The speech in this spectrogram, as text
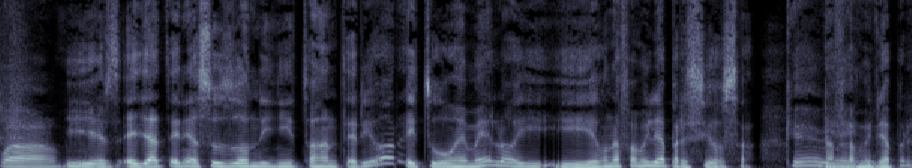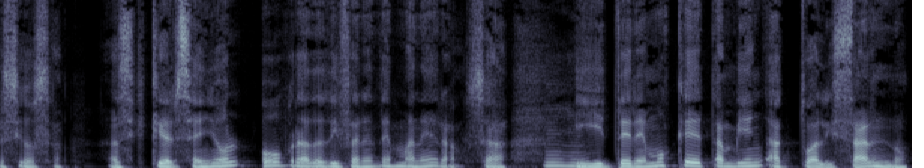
Wow. Y ella tenía sus dos niñitos anteriores y tuvo gemelos y, es una familia preciosa. Qué una familia preciosa. Así que el Señor obra de diferentes maneras, o sea, y tenemos que también actualizarnos,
